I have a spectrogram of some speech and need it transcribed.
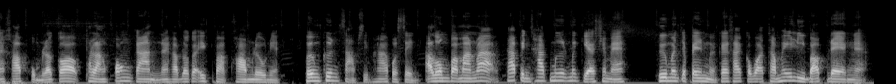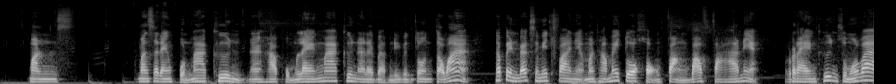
นะครับผมแล้วก็พลังป้องกันนะครับแล้วก็อีกฝากความเร็วเนี่ยเพิ่มขึ้น 35%อารมณ์ประมาณว่าถ้าเป็นธาตุมืดเมื่อกี้ใช่ไหมคือมันจะเป็นเหมือนคล้ายๆกับว่าทำให้รีบัฟแดงเนี่ยมันมันแสดงผลมากขึ้นนะครับผมแรงมากขึ้นอะไรแบบนี้เป็นต้น แต่ว่าถ้าเป็นแบ็กสมิธไฟเนี่ยมันทำให้ตัวของฝั่งบัฟฟ้าเนี่ยแรงขึ้นสมมติว่า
